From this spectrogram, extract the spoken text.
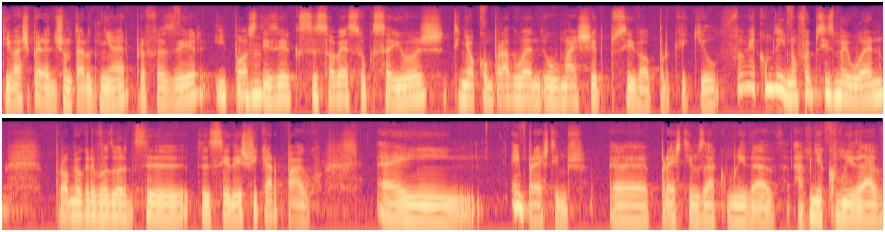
estive à espera de juntar o dinheiro para fazer e posso Uhum. dizer que se soubesse o que sei hoje, tinha-o comprado o, mais cedo possível, porque aquilo, foi, é como digo, não foi preciso meio ano para o meu gravador de, de CDs ficar pago em, em préstimos. Uh, préstimos à comunidade, à minha comunidade,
